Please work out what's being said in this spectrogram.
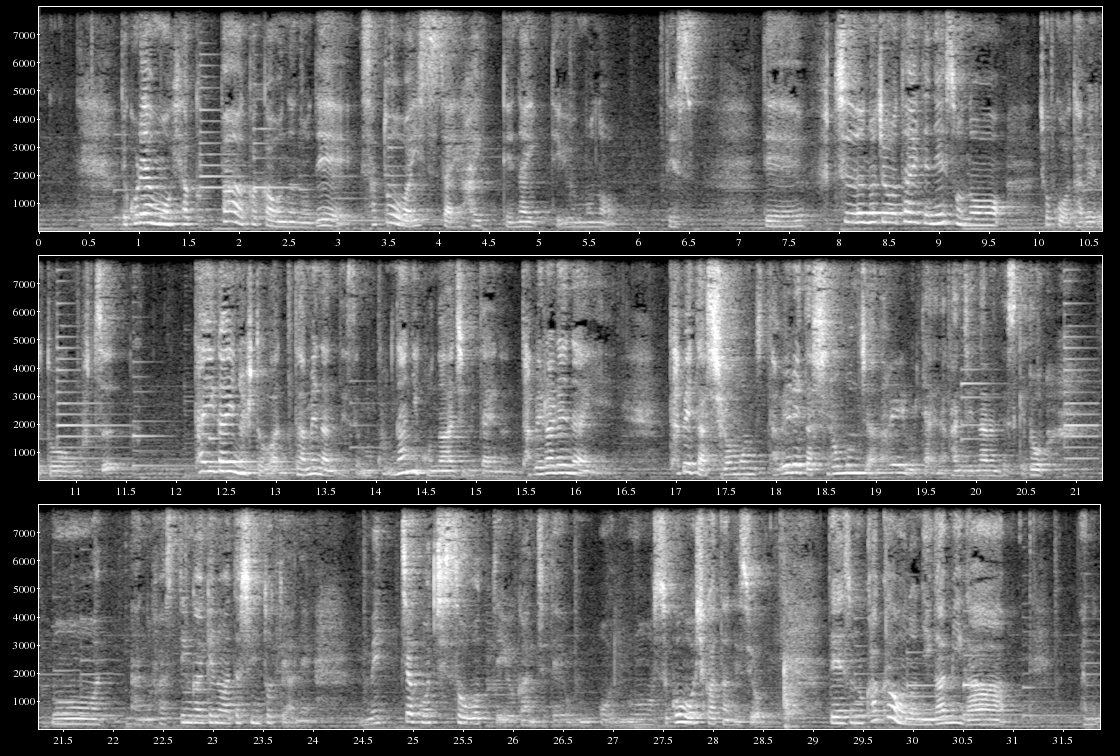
でこれはもう100%カカオなので砂糖は一切入ってないっていうものです。で普通の状態でねそのチョコを食べるともう普通大概の人はダメなんですよ。もう何この味みたいな食べられない食べた白もん食べれた白もんじゃないみたいな感じになるんですけどもうあのファスティング明けの私にとってはねめっちゃごちそうっていう感じでもうすごい美味しかったんですよ。でそのカカオの苦みが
